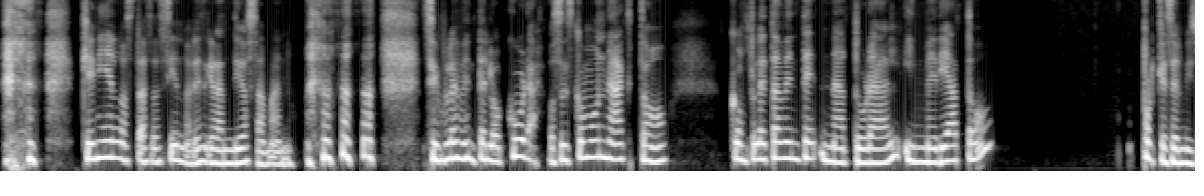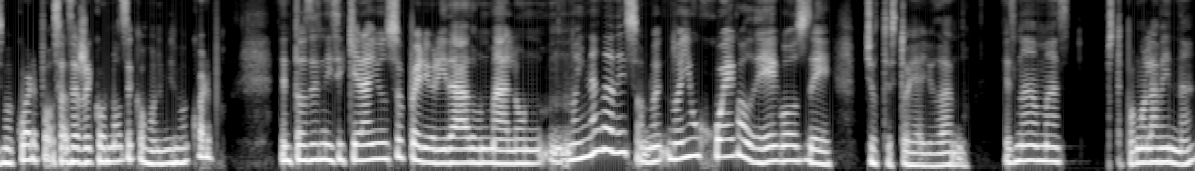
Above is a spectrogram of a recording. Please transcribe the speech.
Qué bien lo estás haciendo, eres grandiosa, mano. Simplemente locura. O sea, es como un acto completamente natural, inmediato, porque es el mismo cuerpo, o sea, se reconoce como el mismo cuerpo. Entonces, ni siquiera hay una superioridad, un mal, no hay nada de eso, no, no, hay un juego de egos de yo te estoy ayudando. Es nada más, pues te pongo la venda,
